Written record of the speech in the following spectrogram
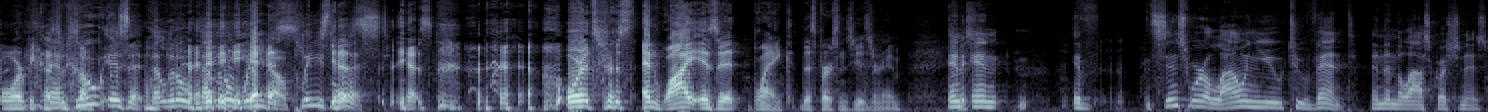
or because And of some who is it? That little that little window. Yes, Please yes, list. Yes. or it's just and why is it blank this person's username? And and if since we're allowing you to vent, and then the last question is,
